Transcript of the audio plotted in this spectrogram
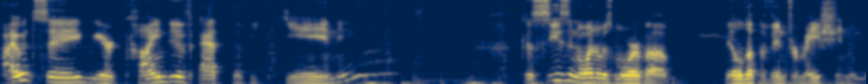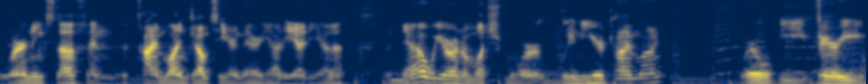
I would say we are kind of at the beginning. Because season one was more of a buildup of information and learning stuff, and the timeline jumps here and there, yada yada yada. But now we are on a much more linear timeline, where it will be very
